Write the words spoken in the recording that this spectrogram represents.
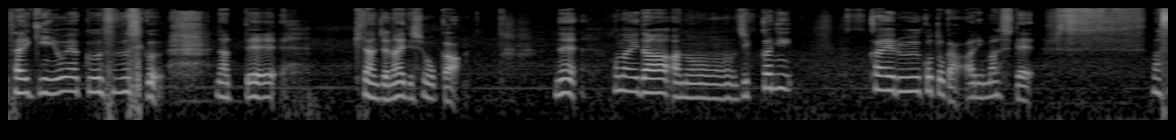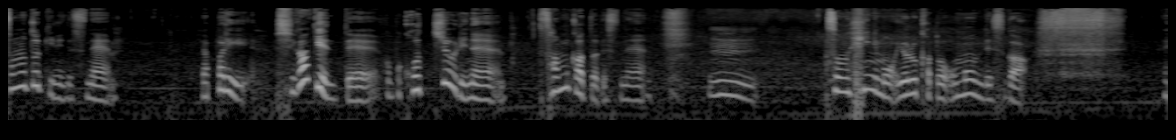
最近ようやく涼しくなってきたんじゃないでしょうか。ねこの間あのー、実家に帰ることがありまして、まあ、その時にですねやっぱり滋賀県ってやっぱこっちよりね寒かったですね。うん、その日にもよるかと思うんですが、え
